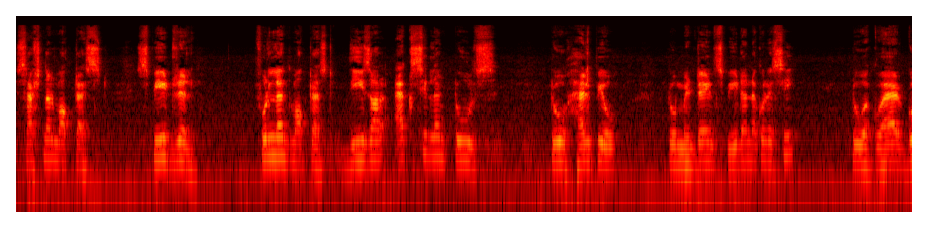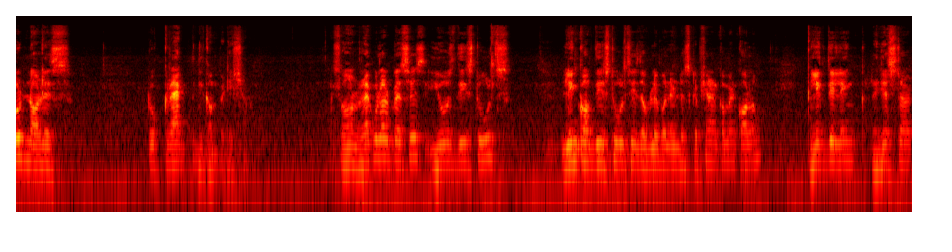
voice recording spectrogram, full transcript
sectional mock test, speed drill, full length mock test. These are excellent tools to help you to maintain speed and accuracy, to acquire good knowledge, to crack the competition. So on regular basis, use these tools. Link of these tools is available in description and comment column. Click the link, register,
